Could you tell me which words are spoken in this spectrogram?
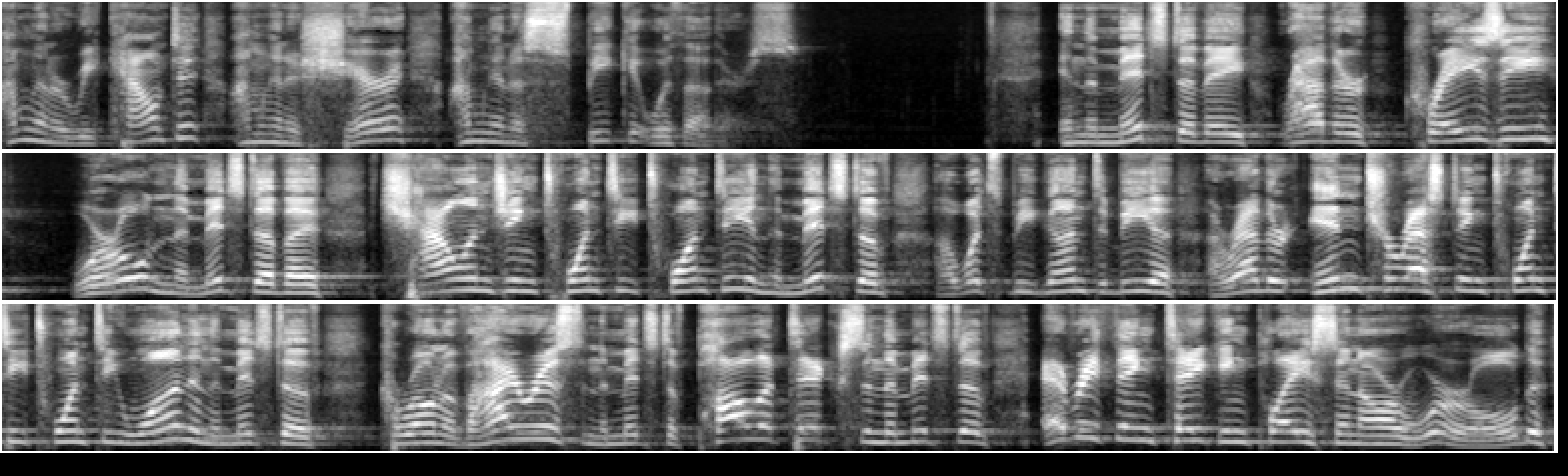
I'm going to recount it, I'm going to share it, I'm going to speak it with others. In the midst of a rather crazy, world, in the midst of a challenging 2020, in the midst of uh, what's begun to be a, a, rather interesting 2021, in the midst of coronavirus, in the midst of politics, in the midst of everything taking place in our world,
